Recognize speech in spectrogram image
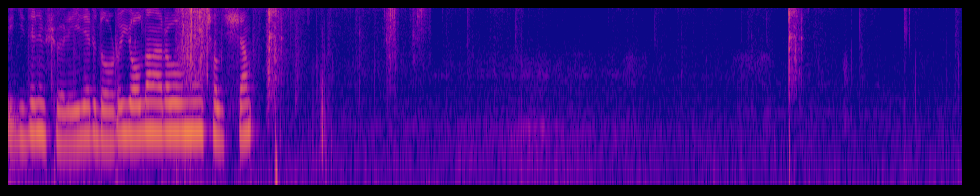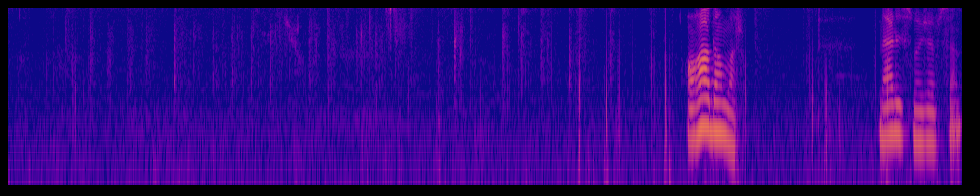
Bir gidelim şöyle ileri doğru. Yoldan araba bulmaya çalışacağım. Aha adam var. Neredesin hocam sen?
